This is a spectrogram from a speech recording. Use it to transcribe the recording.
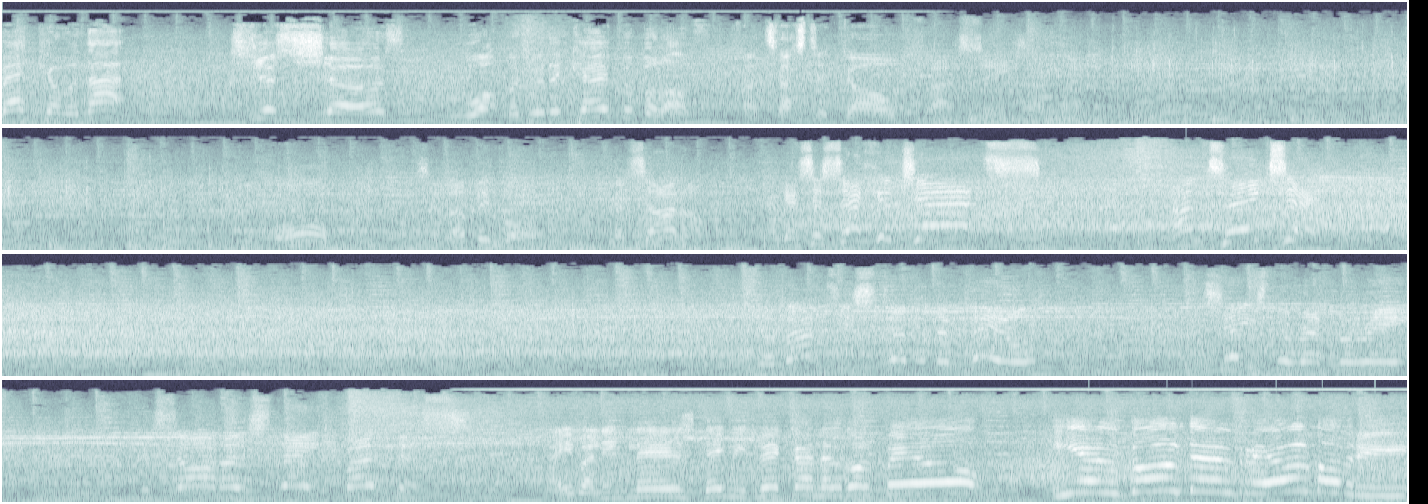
Beckham, and that just shows what Madrid are capable of. Fantastic goal last season ball. It's a lovely ball. Cassano gets a second chance and takes it. Cervantes stood in the field, chased the referee. Cassano stayed focused. Ahí va el inglés, David Beckham, el golpeo y el gol del Real Madrid.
